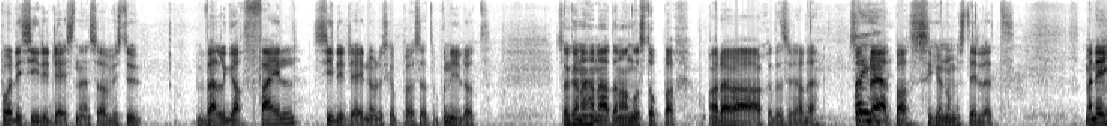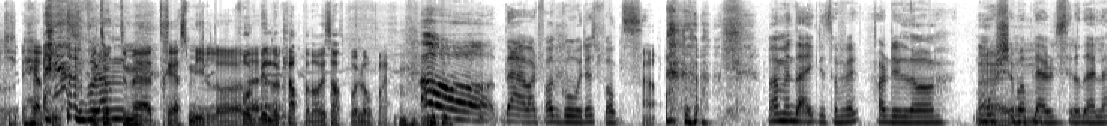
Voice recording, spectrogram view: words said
På de CDJs-ene, så hvis du velger feil CDJ når du skal prøve å sette på ny låt, så kan det hende at den andre stopper. Og det var akkurat det som skjedde. Så det ble et par sekunder med stillhet. Men det gikk helt fint. Vi tok det med tre smil. Og Folk det- begynte å klappe da vi satt på låta. igjen. det er i hvert fall god respons. Hva med deg, Kristoffer? Har du noen morsomme um, opplevelser å dele?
